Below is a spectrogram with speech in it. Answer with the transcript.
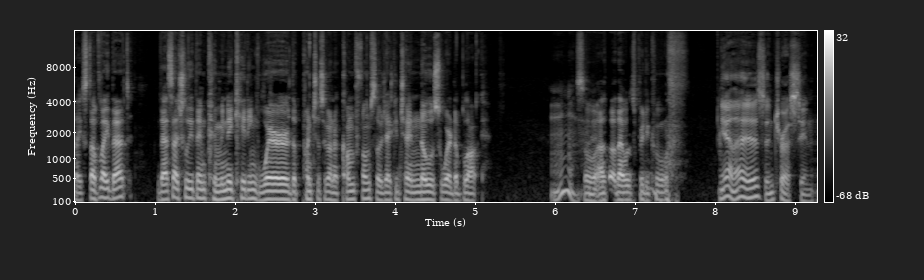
like stuff like that, that's actually them communicating where the punches are gonna come from, so Jackie Chan knows where to block. Mm, So I thought that was pretty cool. yeah, that is interesting.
